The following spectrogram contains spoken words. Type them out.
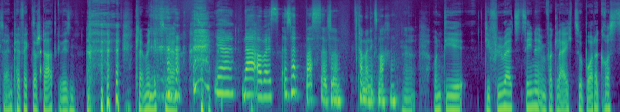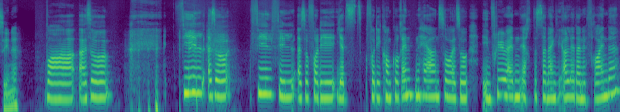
So ein perfekter Start gewesen. Mir nichts mehr. ja, na, aber es, es hat Bass, also kann man nichts machen. Ja. Und die, die Freeride-Szene im Vergleich zur Bordercross-Szene? Boah, also viel, also viel, viel, also vor die jetzt vor die Konkurrenten her und so, also im Freeriden echt, das sind eigentlich alle deine Freunde.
